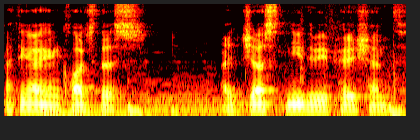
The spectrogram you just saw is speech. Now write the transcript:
I think I can clutch this. I just need to be patient.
